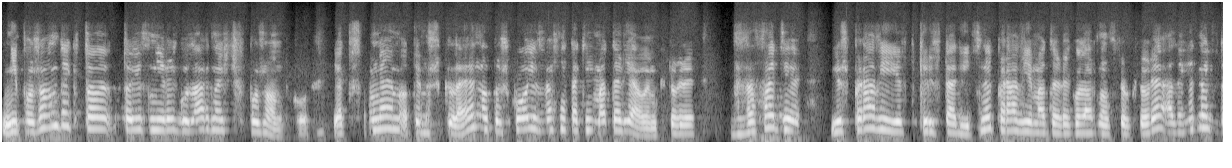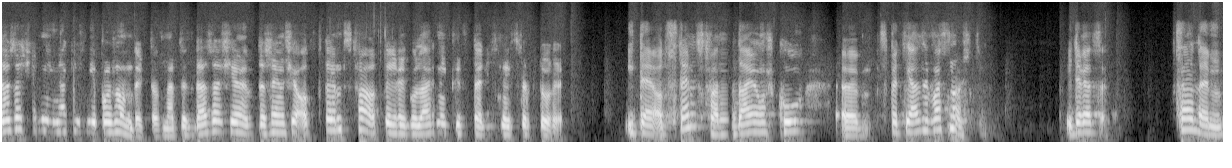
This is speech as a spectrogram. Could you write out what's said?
Nieporządek to, to jest nieregularność w porządku. Jak wspomniałem o tym szkle, no to szkło jest właśnie takim materiałem, który w zasadzie już prawie jest krystaliczny, prawie ma tę regularną strukturę, ale jednak zdarza się w nim jakiś nieporządek. To znaczy zdarza się, zdarzają się odstępstwa od tej regularnej krystalicznej struktury. I te odstępstwa nadają szkół e, specjalne własności. I teraz celem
